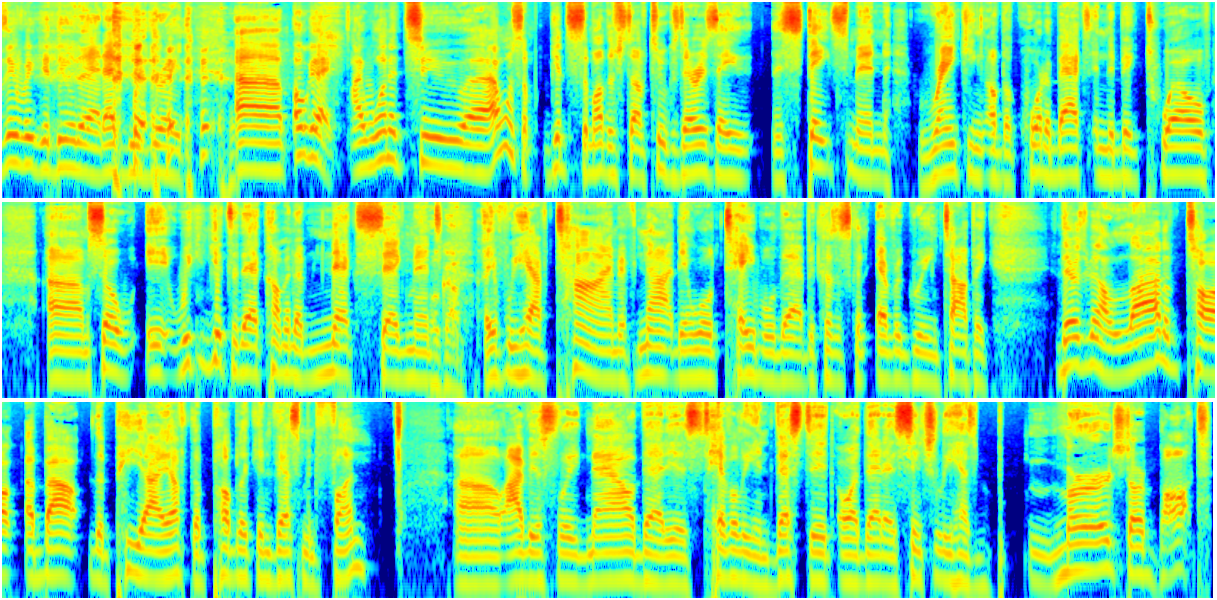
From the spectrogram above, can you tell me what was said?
see if we can do that. That'd be great. Um, okay, I wanted to. Uh, I want to get some other stuff too because there is a the Statesman ranking of the quarterbacks in the Big Twelve. Um, so it, we can get to that coming up next segment Okay. if we have time. If not, then we'll table that because it's an evergreen topic. There's been a lot of talk about the PIF, the Public Investment Fund. Uh, obviously, now that is heavily invested or that essentially has merged or bought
